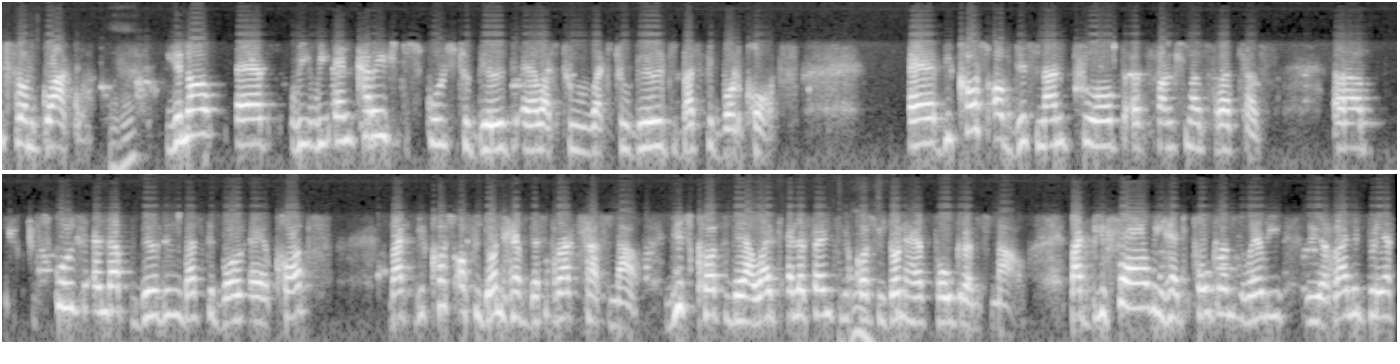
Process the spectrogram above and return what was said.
She's from QwaQwa. Mm-hmm. You know, uh, we we encouraged schools to build what to what to build basketball courts. Uh, because of this non-pro uh, functional structures, uh, schools end up building basketball uh, courts, but because of we don't have the structures now, these courts they are white elephants because we don't have programs now. But before we had programs where we, we were running players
